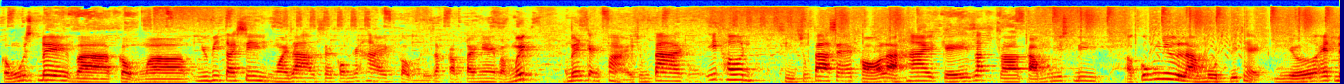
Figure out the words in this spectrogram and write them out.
cổng USB và cổng à, uh, USB Type-C ngoài ra sẽ có cái hai cổng để rắc cắm tai nghe và mic. Ở bên cạnh phải chúng ta ít hơn thì chúng ta sẽ có là hai cái rắc uh, cắm USB uh, cũng như là một cái thẻ nhớ SD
